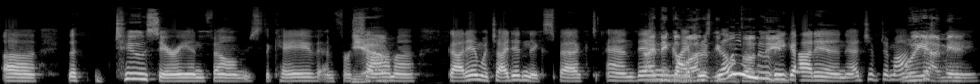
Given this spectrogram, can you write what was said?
uh, the two Syrian films, The Cave and For Sama, yeah. got in, which I didn't expect. And then my Brazilian movie got in, Edge of Democracy. Well, yeah, I mean,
